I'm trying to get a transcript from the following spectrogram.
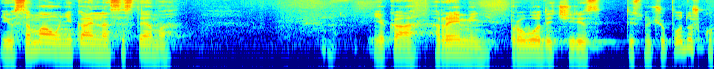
І сама унікальна система, яка ремінь проводить через тиснучу подушку,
